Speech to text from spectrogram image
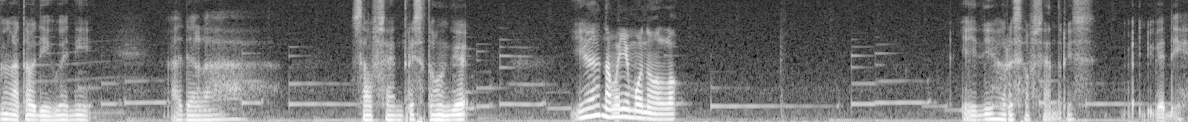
Gue nggak tahu deh gue ini adalah self centris atau enggak. Ya namanya monolog jadi harus self centris enggak juga deh.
